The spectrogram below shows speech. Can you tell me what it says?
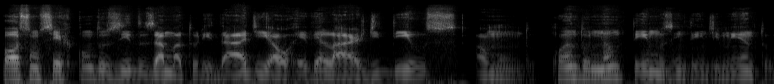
possam ser conduzidos à maturidade e ao revelar de Deus ao mundo. Quando não temos entendimento,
